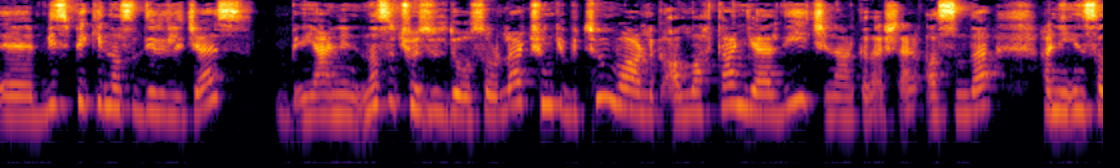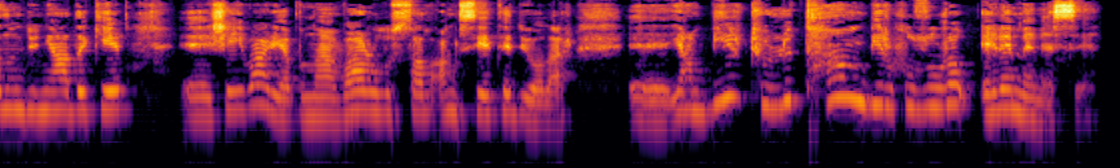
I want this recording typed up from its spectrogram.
Ee, biz peki nasıl dirileceğiz? Yani nasıl çözüldü o sorular? Çünkü bütün varlık Allah'tan geldiği için arkadaşlar aslında hani insanın dünyadaki e, şey var ya buna varoluşsal anksiyete diyorlar. E, yani bir türlü tam bir huzura erememesi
